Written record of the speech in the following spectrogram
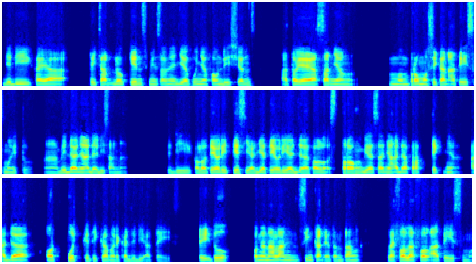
Jadi kayak Richard Dawkins misalnya dia punya foundation atau yayasan yang mempromosikan ateisme itu. Nah, bedanya ada di sana. Jadi kalau teoritis ya dia teori aja, kalau strong biasanya ada praktiknya, ada output ketika mereka jadi ateis. Jadi itu pengenalan singkat ya tentang level-level ateisme.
